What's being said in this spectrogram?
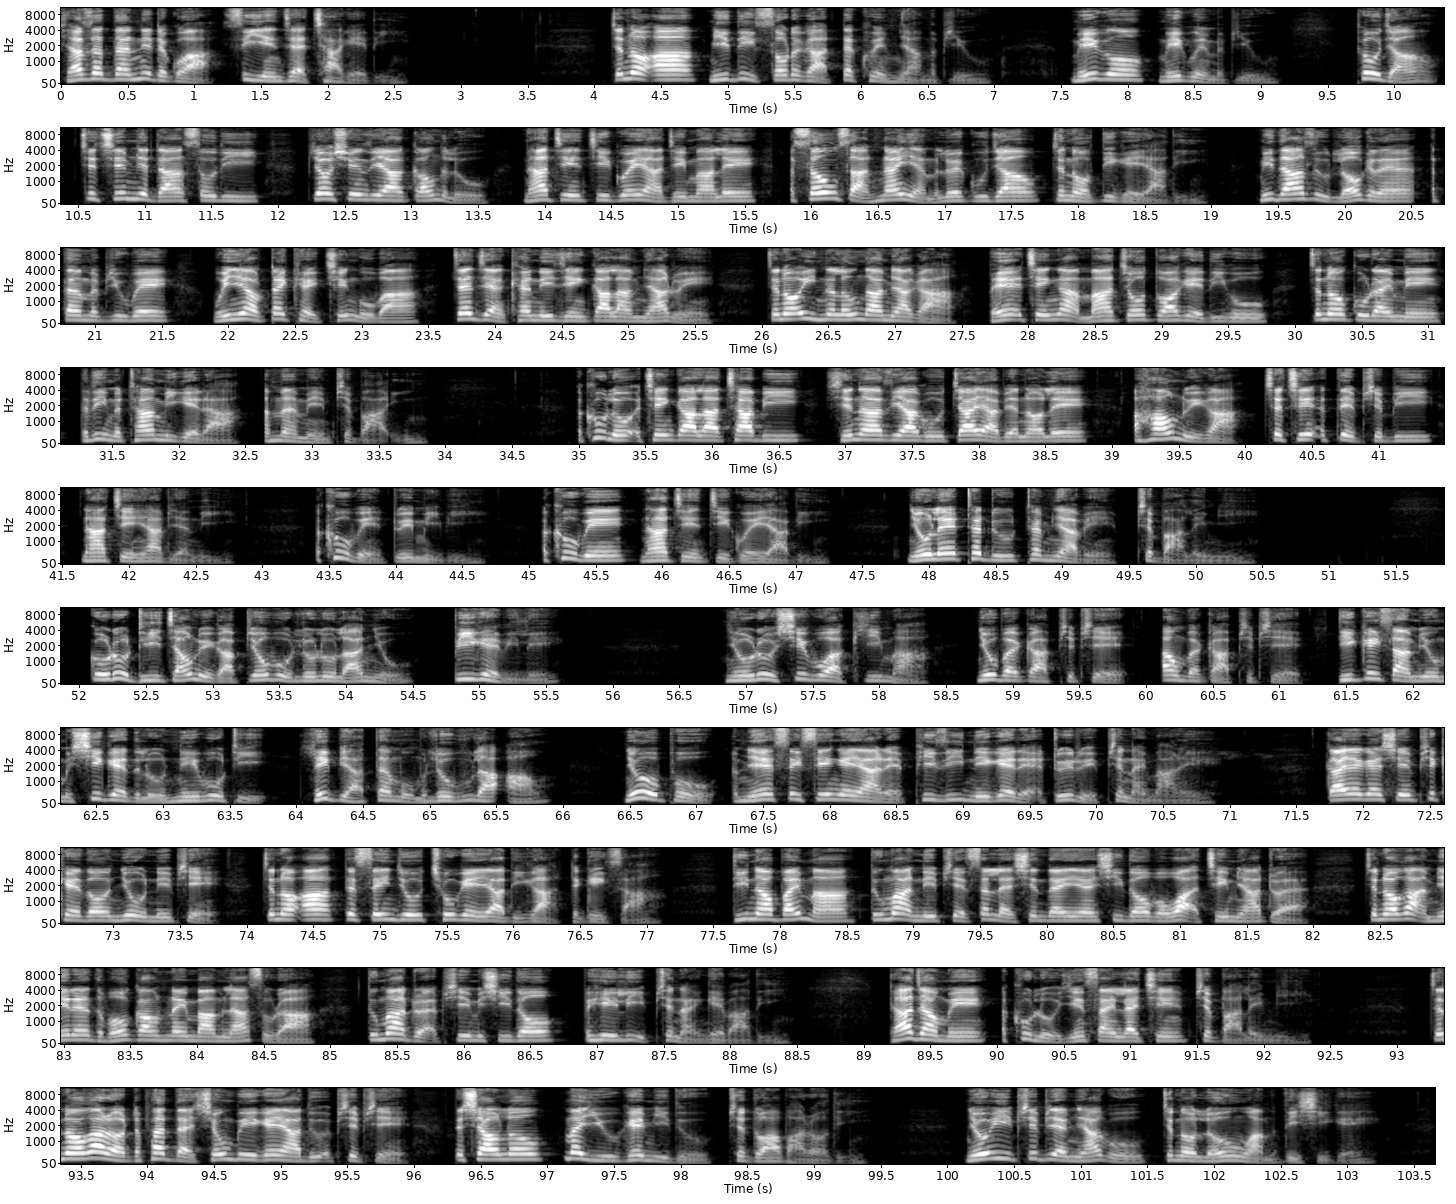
ရာဇသန်နှင့်တကွစီရင်ချက်ချခဲ့သည်ကျွန်တော်အားမြည်သည့်စောတကတက်ခွင့်မျှမပြူမေကွန်းမေးခွင့်မပြူထို့ကြောင့်ချစ်ချင်းမြတ်တာဆိုသည် ပျော်ရွှင်စရာကောင်းသလိုနာကျင်ကြေကွဲရာချိန်မှလည်းအဆုံးအစနှိုင်းရန်မလွယ်ကူကြောင်းကျွန်တော်သိခဲ့ရသည်မိသားစုလောကရန်အတန်မပြူပဲဝင်းရောက်တိုက်ခိုက်ခြင်းကိုပါကြံ့ကြံ့ခံနေခြင်းကာလများတွင် ကျွန်တော်၏နှလုံးသားများကဘယ်အချိန်ကမာကျောသွားခဲ့သည်ကို ကျွန်တော်ကိုယ်တိုင်ပင်သတိမထားမိခဲ့တာအမှန်ပင်ဖြစ်ပါ၏အခုလိုအချိန်ကာလခြားပြီးရင်နာစရာကိုကြားရပြန်တော့လဲအဟောင်းတွေကချက်ချင်းအသစ်ဖြစ်ပြီး နာကျင်ရပြန်သည် အခုပင်တွေးမိပြီအခုပင်နာကျင်ကြေကွဲရသည်ညိုလဲထက်တူထက်မြပင် ဖြစ်ပါလိမ့်မည်ကိုတို့ဒီအကြောင်းတွေကပြောဖို့လိုလိုလားညိုပြီးခဲ့ပြီလေညိုတို့ရှေ့ဘဝခီးမှာညိုဘက်ကဖြစ်ဖြစ်အောင့်ဘက်ကဖြစ်ဖြစ်ဒီကိစ္စမျိုးမရှိခဲ့သလိုနေဖို့အထိလိပ်ပြာတက်မှုမလိုဘူးလားအောင်ညို့အဖို့အမြဲစိတ်ဆင်းခဲ့ရတဲ့ဖြီးစည်းနေခဲ့တဲ့အတွေးတွေဖြစ်နိုင်ပါတယ် ကာယကရှင်ဖြစ်ခဲ့သောညို့အနေဖြင့်ကျွန်တော်အားတစိမ့်ကြိုးချိုးခဲ့ရသည်ကတကိစ္စဒီနောက်ပိုင်းမှာသူမအနေဖြင့်ဆက်လက်ရှင်သန်ရန်ရှိသောဘဝအချိန်များအတွက်ကျွန်တော်ကအမြဲတမ်းသဘောကောင်းနိုင်ပါမလားဆိုတာသူမအတွက်အဖြေမရှိသောပဟေလိဖြစ်နိုင်ခဲ့ပါသည်ဒါကြောင့်ပင်အခုလိုရင်ဆိုင်လိုက်ခြင်းဖြစ်ပါလိမ့်မည်ကျွန်တော်ကတော့တစ်ဖက်သက်ရှုံးပေးခဲ့ရသူအဖြစ်ဖြင့်တလျှောက်လုံးမှတ်ယူခဲ့မိသူဖြစ်သွားပါတော့သည် ညိုဤဖြစ်ပျက်များကို ကျွန်တော်လုံးဝမသိရှိခဲ့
